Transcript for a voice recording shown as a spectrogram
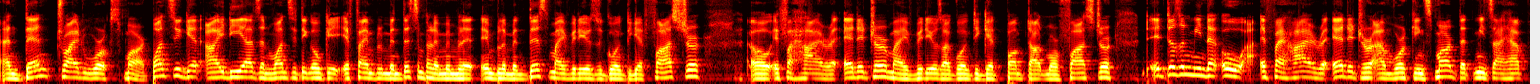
And then try to work smart. Once you get ideas and once you think okay if i implement this implement, implement this my videos are going to get faster. Oh if i hire an editor my videos are going to get pumped out more faster. It doesn't mean that oh if i hire an editor i'm working smart that means i have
